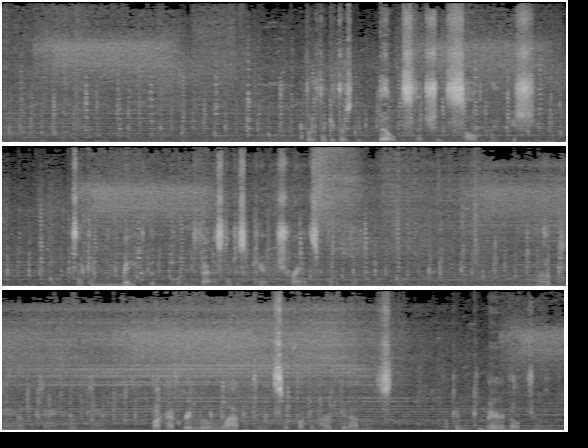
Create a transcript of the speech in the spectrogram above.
Although if I get those new belts, that should solve my issue. Because I can make them plenty fast, I just can't transport them. Okay, okay, okay. Fuck, I've created a little labyrinth here. It's so fucking hard to get out of this fucking conveyor belt jungle.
